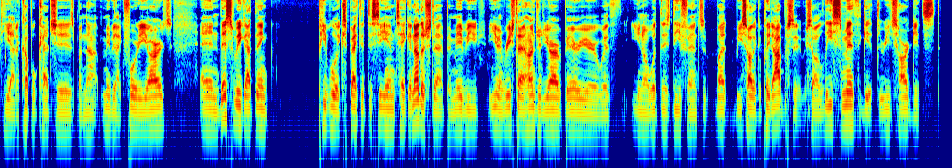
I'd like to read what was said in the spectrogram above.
he had a couple catches, but not maybe like 40 yards. And this week, I think people expected to see him take another step and maybe even reach that 100 yard barrier with you know, with this defense. But we saw the complete opposite. We saw Lee Smith get three targets.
